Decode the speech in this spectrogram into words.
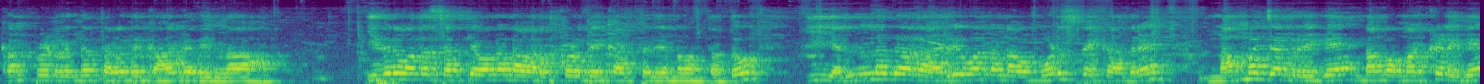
ಕಂಪ್ಯೂಟರಿಂದ ತರೋದಕ್ಕೆ ಆಗೋದಿಲ್ಲ. ಇದರ ಒಂದು ಸತ್ಯವನ್ನು ನಾವು ಅರ್ಥಕೊಳ್ಬೇಕಾಗ್ತದೆ ಅನ್ನುವಂಥದ್ದು. ಈ ಎಲ್ಲದರ ಅರಿವನ್ನು ನಾವು ಮೂಡಿಸ್ಬೇಕಾದ್ರೆ ನಮ್ಮ ಜನರಿಗೆ, ನಮ್ಮ ಮಕ್ಕಳಿಗೆ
